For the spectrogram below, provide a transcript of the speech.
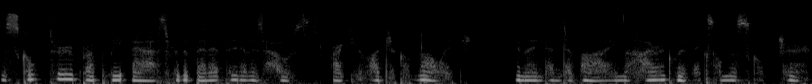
The sculptor abruptly asked for the benefit of his host's archaeological knowledge in identifying the hieroglyphics on the sculpture.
